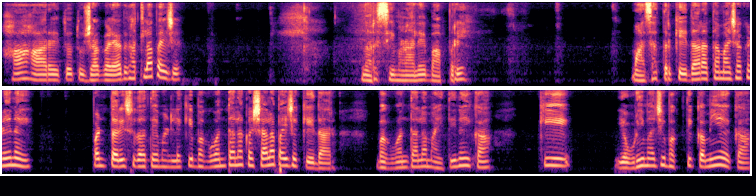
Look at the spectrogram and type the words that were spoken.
हा हार आहे तो तुझ्या गळ्यात घातला पाहिजे. नरसी म्हणाले बापरे! माझा तर केदार आता माझ्याकडे नाही. पण तरीसुद्धा ते म्हणले की भगवंताला कशाला पाहिजे केदार? भगवंताला माहिती नाही का की एवढी माझी भक्ती कमी आहे का?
